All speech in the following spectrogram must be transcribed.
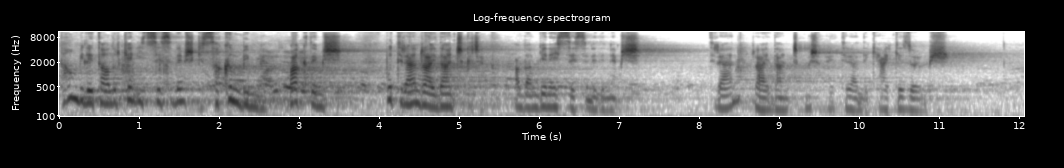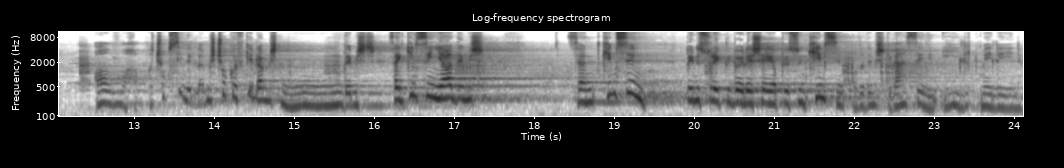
tam bileti alırken iç sesi demiş ki sakın binme. Bak demiş bu tren raydan çıkacak. Adam gene iç sesini dinlemiş. Tren raydan çıkmış ve trendeki herkes ölmüş. Allah Allah çok sinirlenmiş, çok öfkelenmiş. "Hmm," demiş. Sen kimsin ya demiş. Sen kimsin? Beni sürekli böyle şey yapıyorsun. Kimsin? O da demiş ki ben senin iyilik meleğinim.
